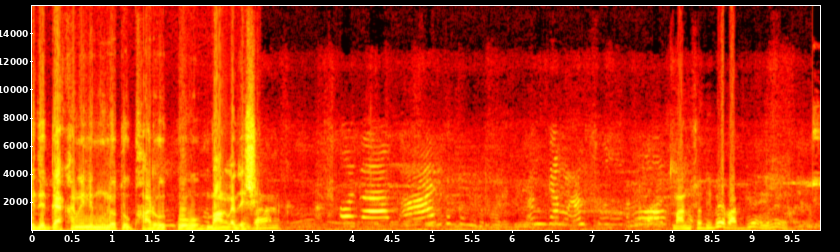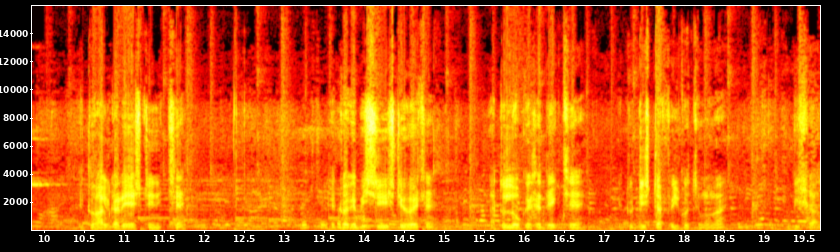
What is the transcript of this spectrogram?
এদের দেখা মেলে মূলত ভারত ও বাংলাদেশে। মাংস দিবে এলে। একটু হালকা রেস্ট নিচ্ছে। একটু আগে বৃষ্টি বৃষ্টি হয়েছে। এত লোক এসে দেখছে, একটু ডিস্টার্ব ফিল করছে মনে হয়। বিশাল।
